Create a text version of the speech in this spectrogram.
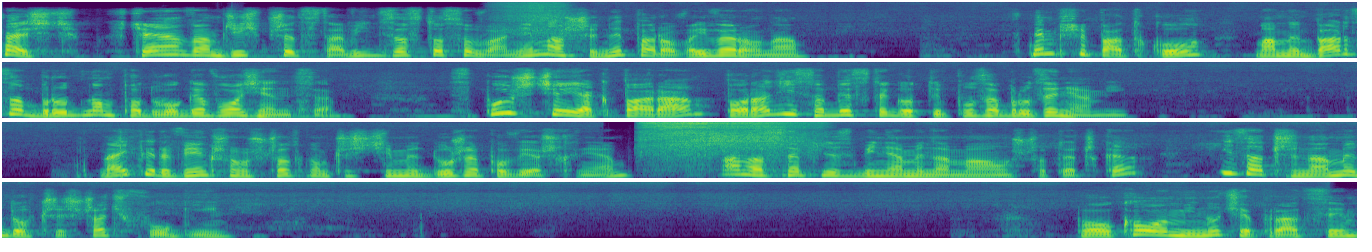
Cześć, chciałem Wam dziś przedstawić zastosowanie maszyny parowej Verona. W tym przypadku mamy bardzo brudną podłogę w łazience. Spójrzcie jak para poradzi sobie z tego typu zabrudzeniami. Najpierw większą szczotką czyścimy duże powierzchnie, a następnie zmieniamy na małą szczoteczkę i zaczynamy doczyszczać fugi. Po około minucie pracy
